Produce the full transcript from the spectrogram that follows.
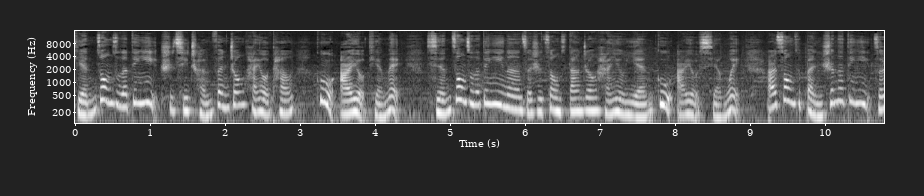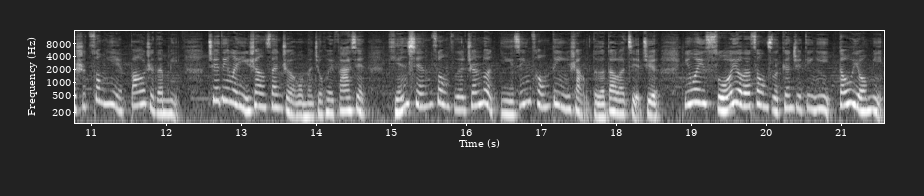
甜粽子的定义是其成分中含有糖。故而有甜味，咸粽子的定义呢，则是粽子当中含有盐，故而有咸味。而粽子本身的定义，则是粽叶包着的米。确定了以上三者，我们就会发现，甜咸粽子的争论已经从定义上得到了解决。因为所有的粽子根据定义都有米，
